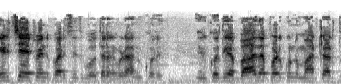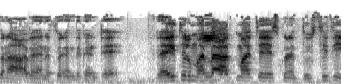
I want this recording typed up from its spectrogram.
ఏడ్చేటువంటి పరిస్థితి పోతారని కూడా అనుకోలేదు. నేను కొద్దిగా బాధపడుకుంటూ మాట్లాడుతున్న ఆవేదనతో ఎందుకంటే రైతులు మళ్ళా ఆత్మహత్య చేసుకునే దుస్థితి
